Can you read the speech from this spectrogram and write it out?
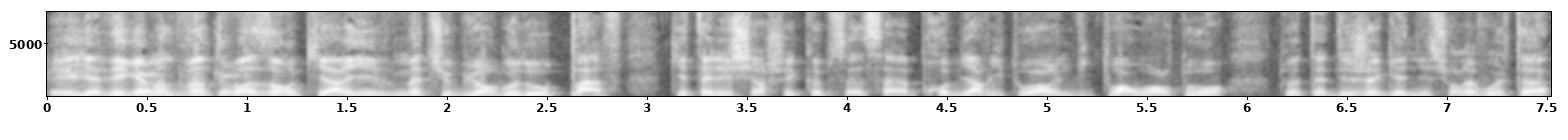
Et il y a des gamins de 23 ans qui arrivent. Mathieu Burgodeau, paf, qui est allé chercher comme ça sa première victoire, une victoire World Tour. Toi, tu as déjà gagné sur la Vuelta.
